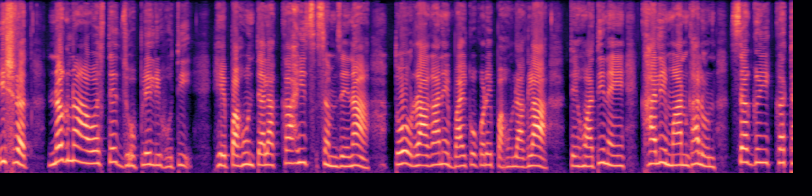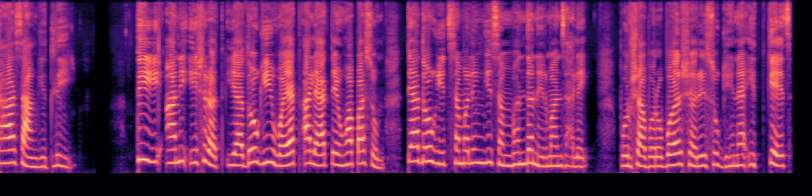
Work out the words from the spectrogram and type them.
इशरत नग्न अवस्थेत झोपलेली होती. हे पाहून त्याला काहीच समजेना. तो रागाने बायकोकडे पाहू लागला. तेव्हा तिने खाली मान घालून सगळी कथा सांगितली. ती आणि इशरत या दोघी वयात आल्या तेव्हापासून त्या दोघीत समलिंगी संबंध निर्माण झाले. पुरुषाबरोबर शरीर सुख घेण्या इतकेच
